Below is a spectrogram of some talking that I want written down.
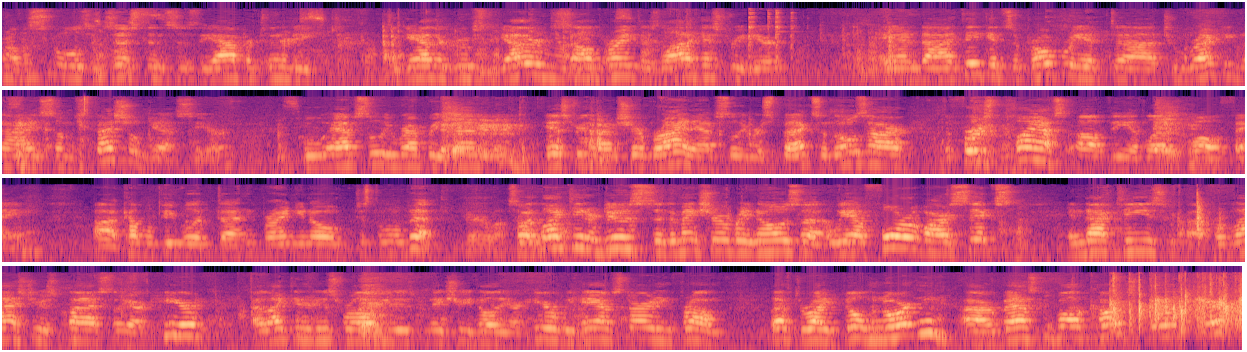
of a school's existence is the opportunity to gather groups together, to celebrate. There's a lot of history here. And uh, I think it's appropriate uh, to recognize some special guests here who absolutely represent history that I'm sure Brian absolutely respects. And those are the first class of the Athletic Hall of Fame. Uh, a couple people that uh, I think, Brian, you know just a little bit. Very well. So I'd like to introduce, uh, to make sure everybody knows, uh, we have four of our six inductees uh, from last year's class. They are here. I'd like to introduce for all of you to make sure you know they are here. We have, starting from left to right, Bill Norton, our basketball coach. Bill here.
